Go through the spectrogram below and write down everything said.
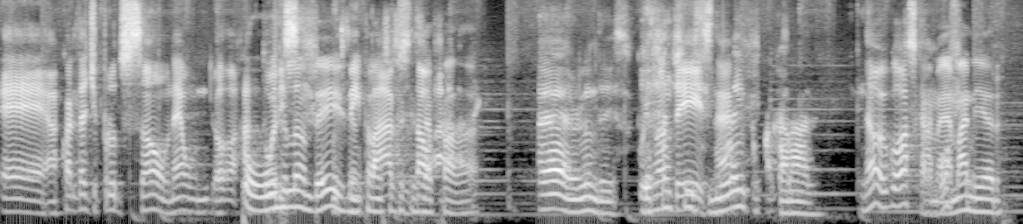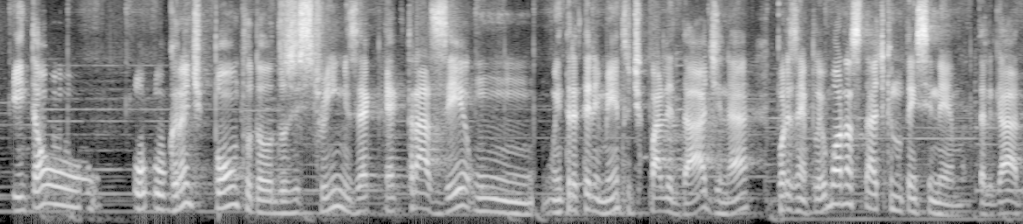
É, a qualidade de produção, né? Pô, o atores irlandês, muito bem então, se pagos e tal. falar. É, irlandês. O irlandês, É né? Lento pra caralho. Não, eu gosto, cara. É filme. maneiro. Então, o, o grande ponto do- dos streams é, é trazer um, um entretenimento de qualidade, né? Por exemplo, eu moro na cidade que não tem cinema, tá ligado?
